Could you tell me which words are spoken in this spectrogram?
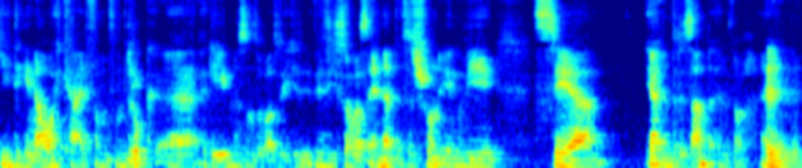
die, die Genauigkeit vom, vom Druckergebnis äh, und sowas, wie, wie, sich sowas ändert, das ist schon irgendwie sehr ja, interessant einfach. Mhm.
